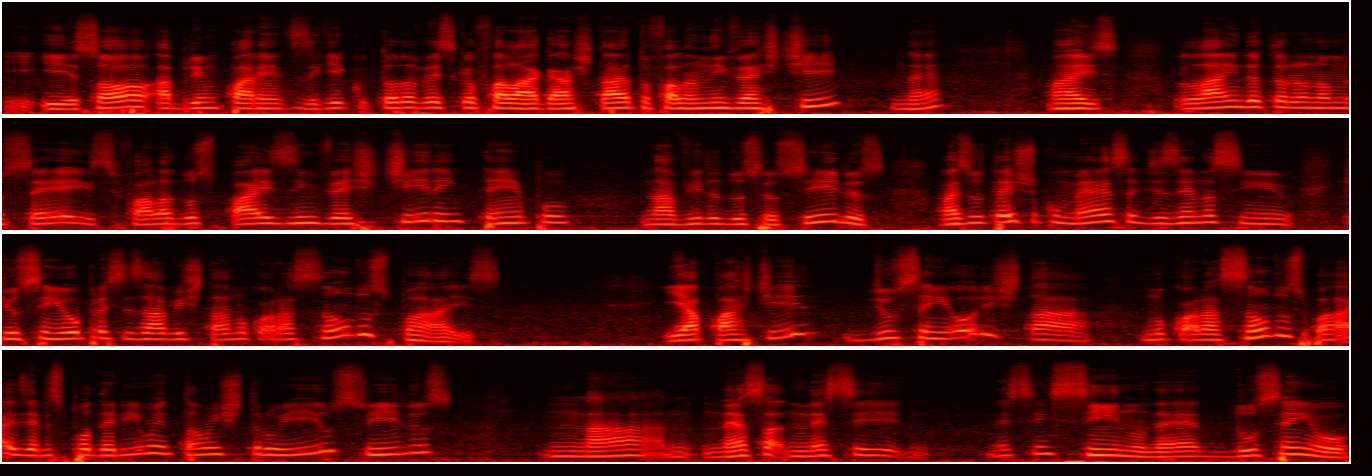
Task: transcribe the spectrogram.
e, e só abrir um parênteses aqui, toda vez que eu falar gastar, eu estou falando investir, né? Mas lá em Deuteronômio 6, fala dos pais investirem tempo na vida dos seus filhos, mas o texto começa dizendo assim que o Senhor precisava estar no coração dos pais. E a partir de o Senhor estar no coração dos pais, eles poderiam então instruir os filhos na, nessa, nesse, nesse ensino né, do Senhor.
